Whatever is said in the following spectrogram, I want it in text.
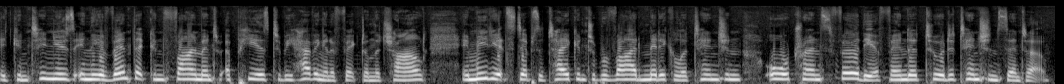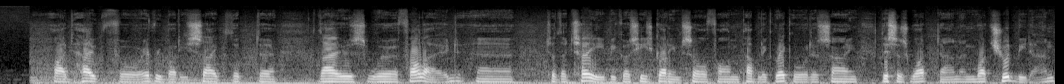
It continues in the event that confinement appears to be having an effect on the child, immediate steps are taken to provide medical attention or transfer refer the offender to a detention centre. I'd hope for everybody's sake that uh, those were followed uh, to the T because he's got himself on public record as saying this is what done and what should be done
